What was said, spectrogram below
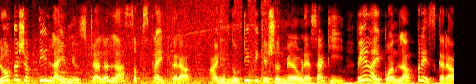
लोकशक्ती लाईव्ह न्यूज चॅनलला सबस्क्राईब करा आणि नोटिफिकेशन मिळवण्यासाठी बेल आयकॉनला प्रेस करा.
